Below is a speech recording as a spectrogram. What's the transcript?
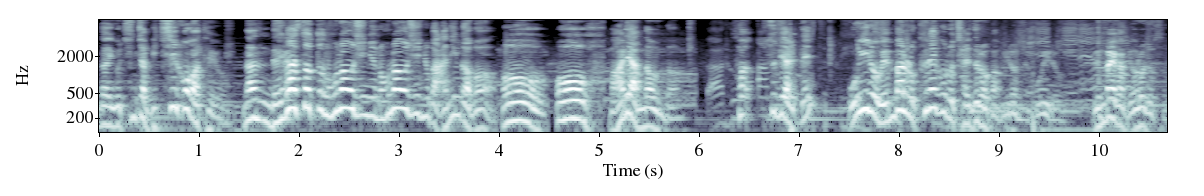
나 이거 진짜 미칠 것 같아요. 난 내가 썼던 호나우지뉴는 호나우지뉴가 아닌가 봐. 어, 어, 말이 안 나온다. 서- 수비할 때 오히려 왼발로 크랙으로 잘 들어감 이러면 오히려 왼발각 열어줘서.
